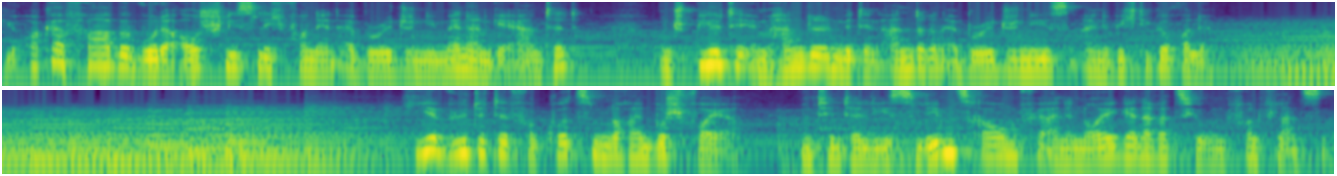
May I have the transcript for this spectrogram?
Die Ockerfarbe wurde ausschließlich von den Aborigine-Männern geerntet und spielte im Handel mit den anderen Aborigines eine wichtige Rolle. Hier wütete vor kurzem noch ein Buschfeuer und hinterließ Lebensraum für eine neue Generation von Pflanzen.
